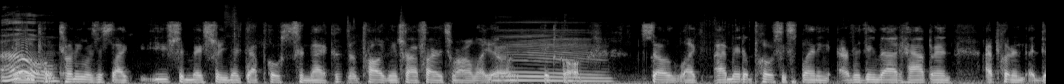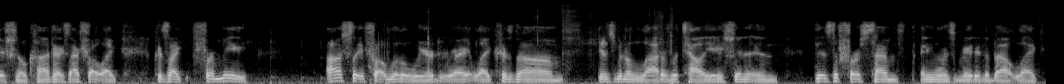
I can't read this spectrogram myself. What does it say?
Oh. To- Tony was just like, you should make sure you make that post tonight because they're probably going to try to fire you tomorrow. I'm like, yo, good call. Mm. So, like, I made a post explaining everything that had happened. I put in additional context. I felt like, because, like, for me, honestly, it felt a little weird, right? Like, because um, there's been a lot of retaliation, and this is the first time anyone's made it about, like,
